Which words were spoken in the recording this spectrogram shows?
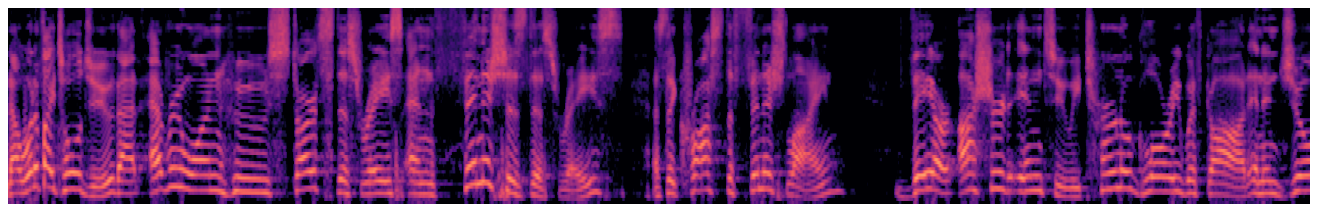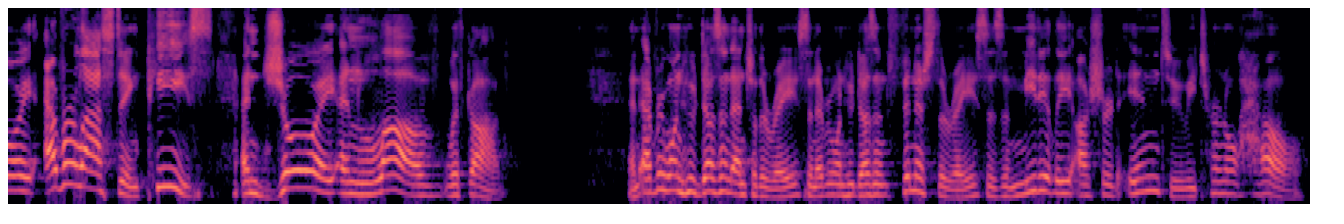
Now, what if I told you that everyone who starts this race and finishes this race, as they cross the finish line, they are ushered into eternal glory with God and enjoy everlasting peace and joy and love with God? And everyone who doesn't enter the race and everyone who doesn't finish the race is immediately ushered into eternal hell,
